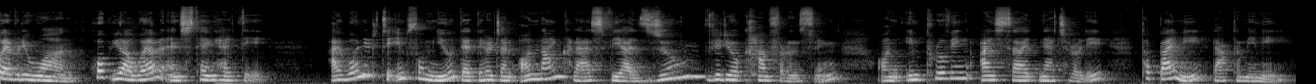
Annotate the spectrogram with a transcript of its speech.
everyone, hope you are well and staying healthy. I wanted to inform you that there's an online class via Zoom video conferencing on improving eyesight naturally taught by me, Dr. Mimi.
